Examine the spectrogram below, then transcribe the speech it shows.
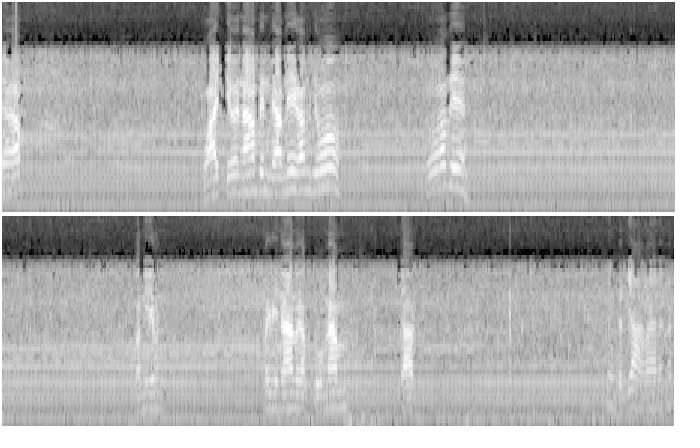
นี่ครับวายเจอน้ำเป็นแบบนี้ครับโยดูครับดิตอนนี้มันไม่มีน้ำเลยครับสูบน้ำจากเรื่องจัดย่างมานะครับ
